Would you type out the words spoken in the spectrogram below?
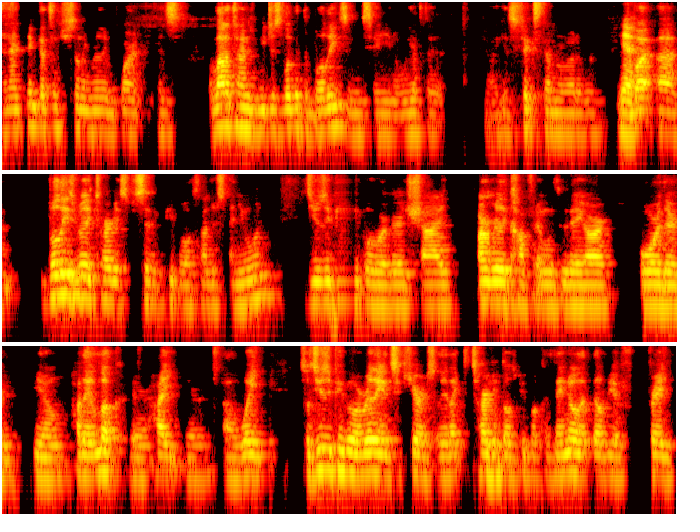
and I think that's actually something really important because a lot of times we just look at the bullies and we say, you know, we have to, you know, I guess, fix them or whatever. Yeah. But um, bullies really target specific people. It's not just anyone. It's usually people who are very shy, aren't really confident with who they are, or their, you know, how they look, their height, their uh, weight. So it's usually people who are really insecure. So they like to target those people because they know that they'll be afraid.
